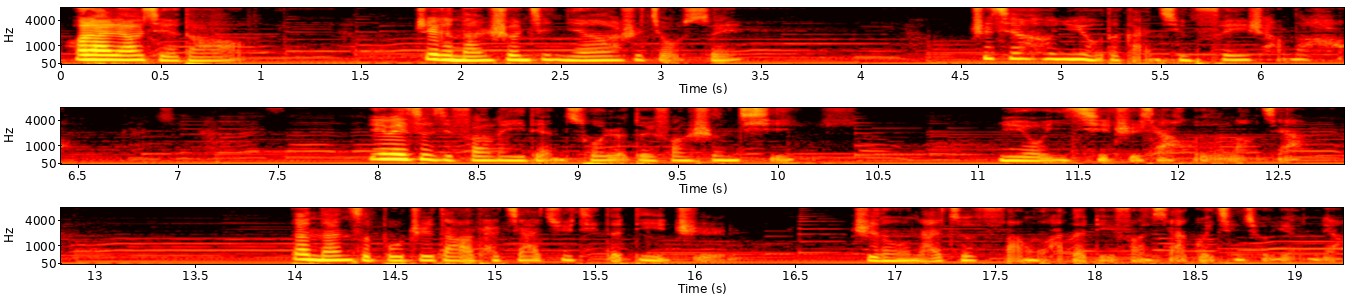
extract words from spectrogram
后来了解到，这个男生今年二十九岁，之前和女友的感情非常的好。因为自己犯了一点错，惹对方生气，女友一气之下回了老家。但男子不知道他家具体的地址，只能来最繁华的地方下跪请求原谅。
